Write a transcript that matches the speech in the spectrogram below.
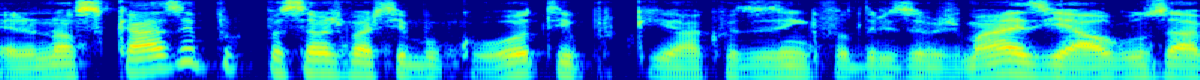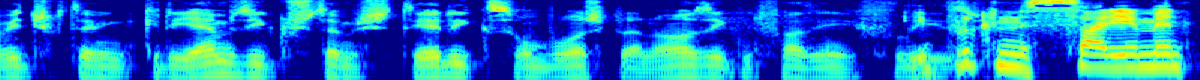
É, no nosso caso é porque passamos mais tempo um com o outro e porque há coisas em que valorizamos mais e há alguns hábitos que também criamos e que gostamos de ter e que são bons para nós e que nos fazem E felizes. porque necessariamente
